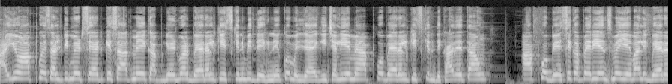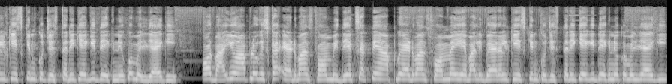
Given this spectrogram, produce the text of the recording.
आइयो आपको इस अल्टीमेट सेट के साथ में एक अपग्रेडेबल बैरल की स्किन भी देखने को मिल जाएगी। चलिए मैं आपको बैरल की स्किन दिखा देता हूँ। आपको बेसिक अपेरियंस में ये वाली बैरल की स्किन कुछ इस तरीके की देखने को मिल जाएगी। और भाइयों, आप लोग इसका एडवांस फॉर्म भी देख सकते हैं। आपको एडवांस फॉर्म में ये वाली बैरल की स्किन कुछ इस तरीके की देखने को मिल जाएगी।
